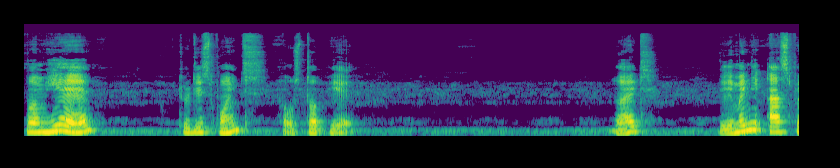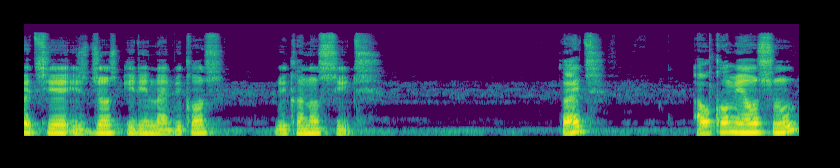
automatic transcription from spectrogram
from here to this point I'll stop here. Right? The remaining aspect here is just hidden line because we cannot see it. Right I'll come here also.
